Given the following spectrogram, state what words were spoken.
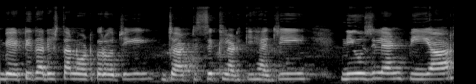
ਬੇਟੀ ਦਾ ਰਿਸ਼ਤਾ ਨੋਟ ਕਰੋ ਜੀ, ਜੱਟ ਸਿੱਖ ਲੜਕੀ ਹੈ ਜੀ। ਨਿਊਜ਼ੀਲੈਂਡ ਪੀਆਰ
